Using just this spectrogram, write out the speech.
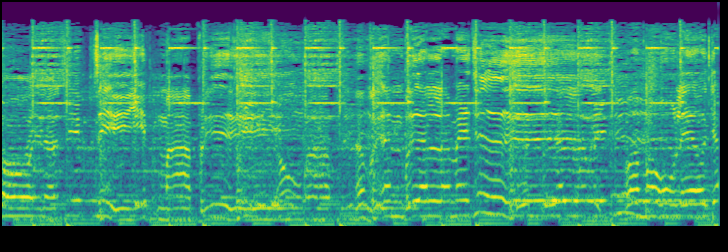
ลอยละสิบสี่หยิบมาพรื้เอามาพลื้เพื่อนเพื่อนละไม่ถือเพื่อนละไม่ถือว่าเมาแล้วใจ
